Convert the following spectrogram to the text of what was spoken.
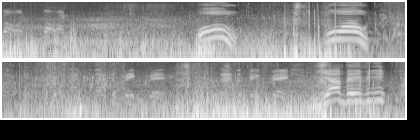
Oh! one, got. Whoa! That's, that's a big fish. That's a big fish. Yeah, baby. Oh,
